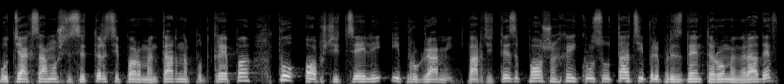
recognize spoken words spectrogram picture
От тях само ще се търси парламентарна подкрепа по общи цели и програми. Партиите започнаха и консултации при президента Румен Радев,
